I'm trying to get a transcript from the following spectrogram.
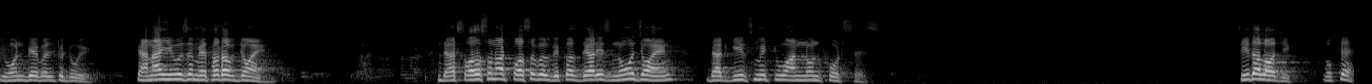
You won't be able to do it. Can I use a method of joint? That's also not possible because there is no joint that gives me two unknown forces. See the logic, okay?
